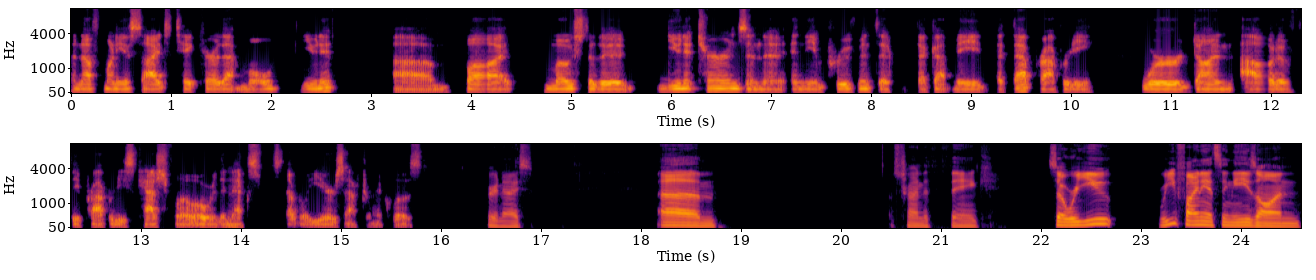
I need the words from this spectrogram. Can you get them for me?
enough money aside to take care of that mold unit um, but most of the unit turns and the and the improvement that that got made at that property were done out of the property's cash flow over the next several years after I closed. Very nice. Um, I was trying to think. So were you were you financing these on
